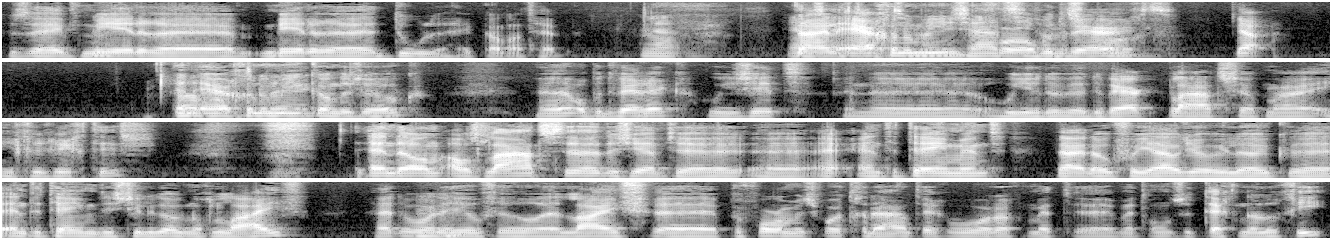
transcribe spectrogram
Dus het heeft meerdere, meerdere doelen, kan dat hebben. Ja. ja nou, en ergonomie voor op het werk. Ja. En oh, ergonomie kan dus ook. hè, op het werk, hoe je zit en hoe je de, de werkplaats zeg maar, ingericht is. En dan als laatste, dus je hebt de entertainment. Nou, en ook voor jou, Joey, leuk. entertainment is natuurlijk ook nog live. Er worden mhm. heel veel live performance wordt gedaan tegenwoordig met, met onze technologie.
